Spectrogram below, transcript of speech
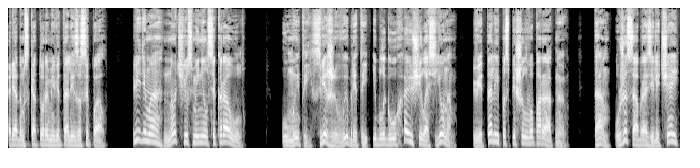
рядом с которыми Виталий засыпал. Видимо, ночью сменился караул. Умытый, свежевыбритый и благоухающий лосьоном, Виталий поспешил в аппаратную. Там уже сообразили чай,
